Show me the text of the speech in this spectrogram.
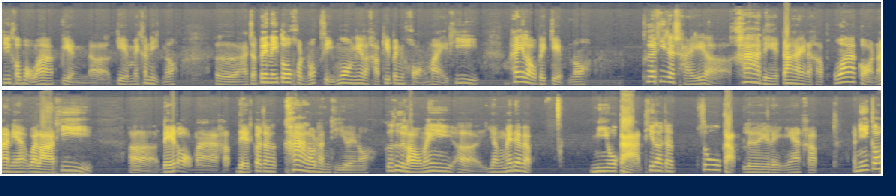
ที่เขาบอกว่าเปลี่ยนเกมเมคานิกเนาะเอออาจจะเป็นในตัวขนนกสีม่วงเนี่ยแหละครับ ที่เป็นของใหม่ที่ให้เราไปเก็บเนาะ พื่อที่จะใช้ค่าเดทได้นะครับ เพราะว่าก่อนหน้านี้เวลาที่เดทออกมาครับเดทก็จะฆ่าเราทันทีเลยเนาะก็คือเราไม่ยังไม่ได้แบบมีโอกาสที่เราจะสู้กลับเลยอะไรเงี้ยครับ อันนี้ก็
